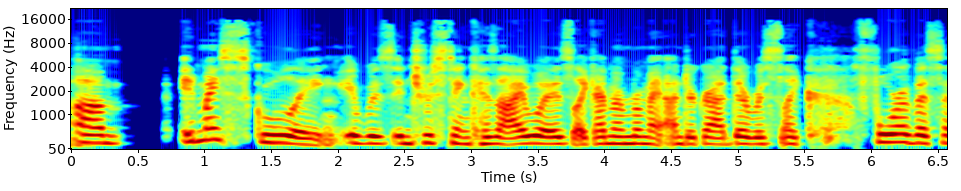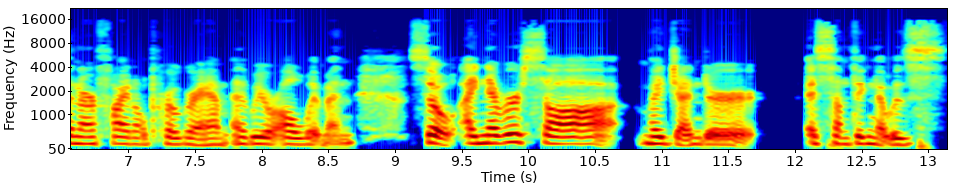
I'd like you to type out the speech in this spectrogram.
um, in my schooling, it was interesting because I was like, I remember my undergrad, there was like four of us in our final program and we were all women. So I never saw my gender as something that was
